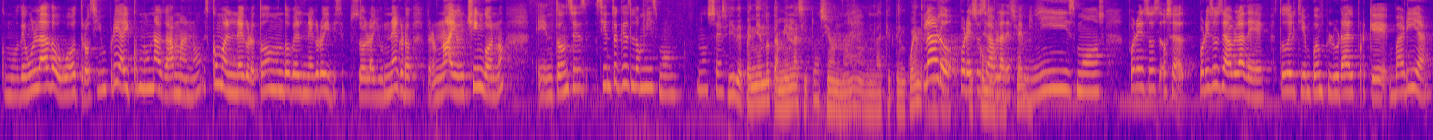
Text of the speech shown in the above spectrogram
como de un lado u otro, siempre hay como una gama, ¿no? Es como el negro, todo el mundo ve el negro y dice, pues solo hay un negro, pero no hay un chingo, ¿no? Entonces, siento que es lo mismo no sé. Sí, dependiendo también la situación, ¿no? En la que te encuentres. Claro, por eso se habla de feminismos, por eso, o sea, por eso se habla de todo el tiempo en plural, porque varía,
